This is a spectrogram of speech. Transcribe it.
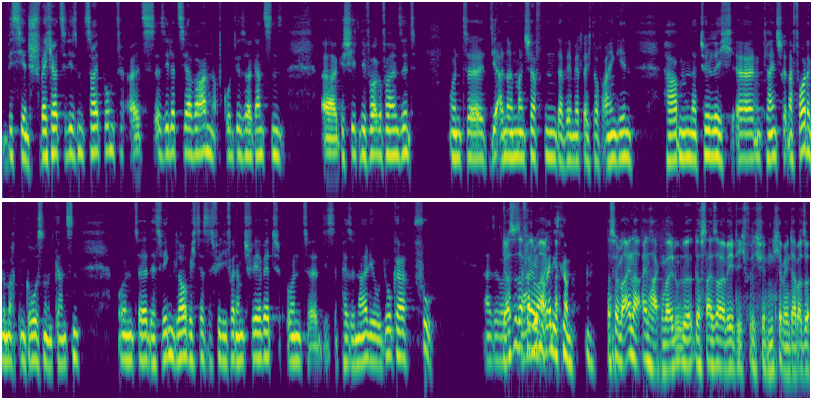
ein bisschen schwächer zu diesem Zeitpunkt, als äh, sie letztes Jahr waren, aufgrund dieser ganzen äh, Geschichten, die vorgefallen sind. Und äh, die anderen Mannschaften, da werden wir gleich drauf eingehen, haben natürlich äh, einen kleinen Schritt nach vorne gemacht im Großen und Ganzen. Und äh, deswegen glaube ich, dass es für die verdammt schwer wird. Und äh, diese Personalie Udoka, puh, also, das ist da vielleicht mal ein, das will mal einhaken, weil du das eine Sache erwähnt, die ich, ich nicht erwähnt habe. Also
